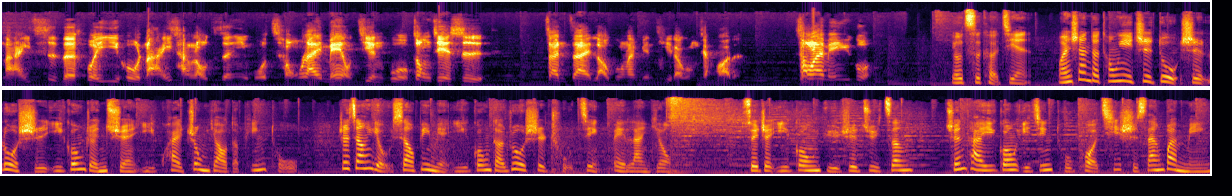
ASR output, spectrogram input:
哪一次的会议或哪一场劳资争议，我从来没有见过中介是站在劳工那边替劳工讲话的，从来没遇过。由此可见，完善的通译制度是落实移工人权一块重要的拼图。这将有效避免移工的弱势处境被滥用。随着移工与日俱增，全台移工已经突破七十三万名，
